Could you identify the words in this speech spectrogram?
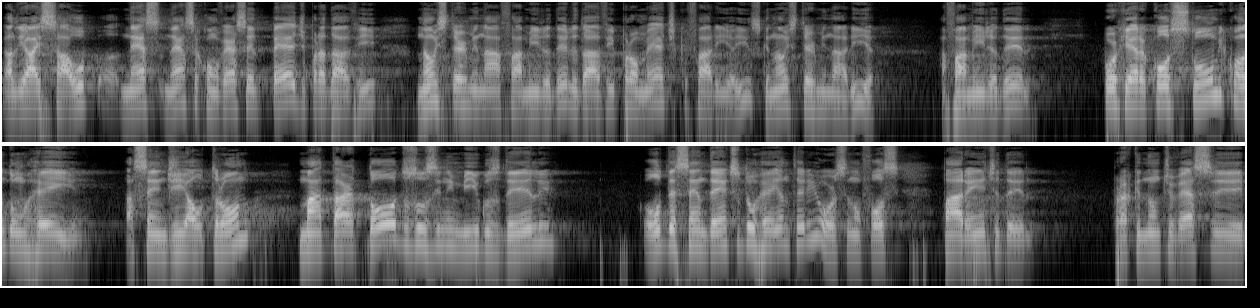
aliás, Saul, nessa, nessa conversa, ele pede para Davi não exterminar a família dele. Davi promete que faria isso, que não exterminaria a família dele, porque era costume, quando um rei ascendia ao trono, matar todos os inimigos dele ou descendentes do rei anterior, se não fosse parente dele, para que não tivesse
